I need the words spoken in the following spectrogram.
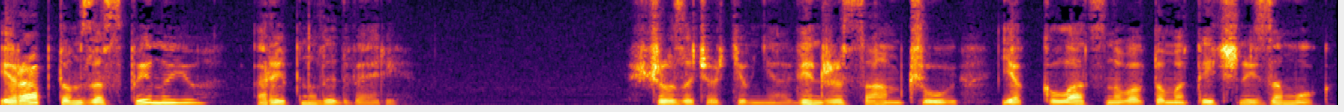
І раптом за спиною рипнули двері. Що за чортівня? Він же сам чув, як клацнув автоматичний замок.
